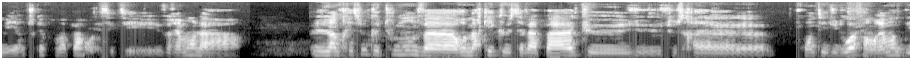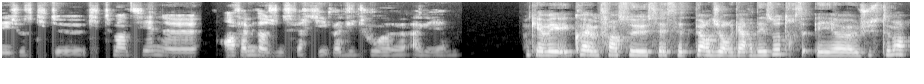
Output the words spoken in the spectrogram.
mais en tout cas pour ma part c'était vraiment la l'impression que tout le monde va remarquer que ça va pas que je, ce sera pointer du doigt, enfin vraiment des choses qui te qui te maintiennent euh, enfermé dans une sphère qui est pas du tout euh, agréable. Donc il y avait quand même, enfin ce, cette peur du regard des autres et euh, justement,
